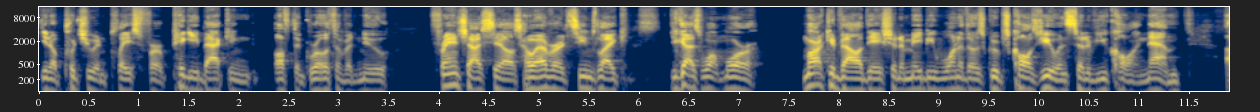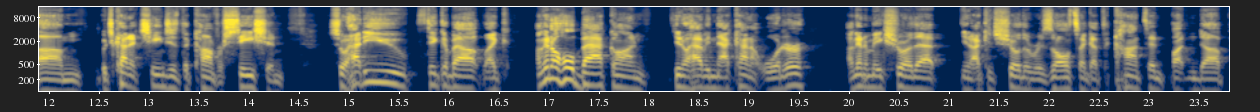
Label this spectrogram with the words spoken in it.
you know, put you in place for piggybacking off the growth of a new franchise sales. However, it seems like you guys want more market validation and maybe one of those groups calls you instead of you calling them um, which kind of changes the conversation. So how do you think about like i'm going to hold back on you know having that kind of order. I'm going to make sure that you know i can show the results i got the content buttoned up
